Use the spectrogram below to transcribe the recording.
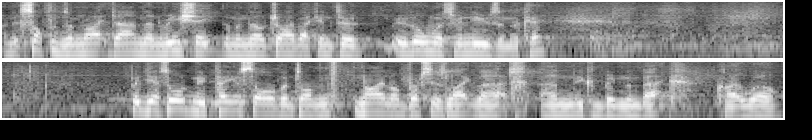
and it softens them right down, then reshape them and they'll dry back into, it almost renews them, okay? But yes, ordinary paint solvent on nylon brushes like that, and you can bring them back quite well.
